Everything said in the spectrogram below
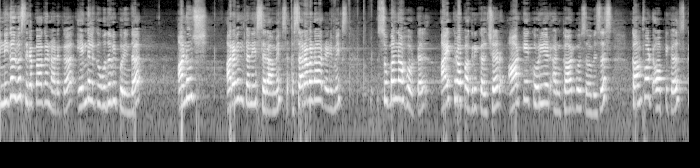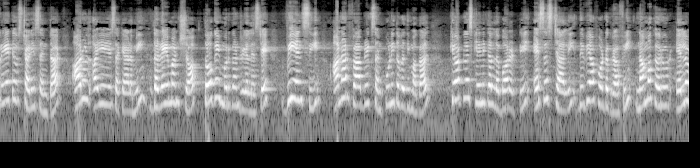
இந்நிகழ்வு சிறப்பாக நடக்க எங்களுக்கு உதவி புரிந்த Anuj Aravind Ganesh ceramics Saravana readymix Subanna hotel ஐக்ராப் agriculture RK courier and cargo services comfort opticals creative study centre Arul IAS academy the Raymond shop Thogai Murugan real estate VNC Anar fabrics and Punithavathi Mahal cure plus clinical laboratory SS Tally Divya photography நம்ம கரூர் எல்லோ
